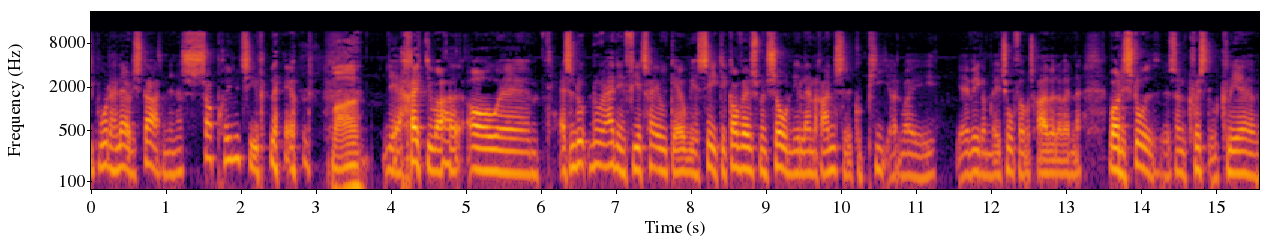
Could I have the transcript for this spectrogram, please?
de burde have lavet i starten. Den er så primitivt lavet. Meget. Ja, rigtig meget. Og øh, altså nu, nu er det en 4-3 udgave, vi har set. Det kan godt være, hvis man så den i en eller anden renset kopi, og den var i, jeg ved ikke om det er i 235 eller hvad den er, hvor det stod sådan crystal clear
